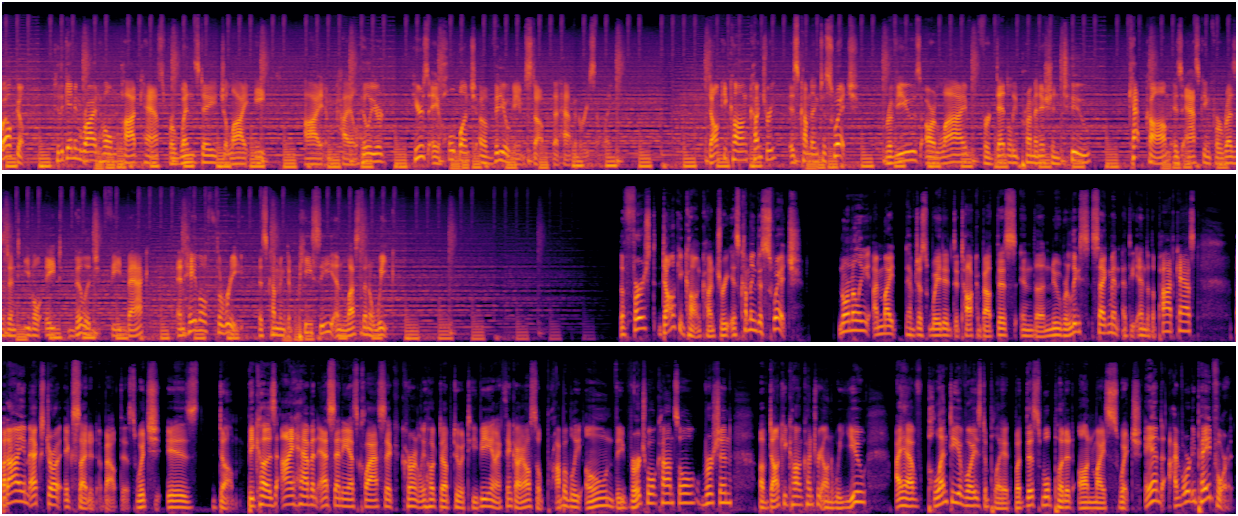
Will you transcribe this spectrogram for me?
Welcome to the Gaming Ride Home podcast for Wednesday, July 8th. I am Kyle Hilliard. Here's a whole bunch of video game stuff that happened recently. Donkey Kong Country is coming to Switch. Reviews are live for Deadly Premonition 2. Capcom is asking for Resident Evil 8 Village feedback. And Halo 3 is coming to PC in less than a week. The first Donkey Kong Country is coming to Switch. Normally, I might have just waited to talk about this in the new release segment at the end of the podcast, but I am extra excited about this, which is dumb because I have an SNES Classic currently hooked up to a TV, and I think I also probably own the Virtual Console version of Donkey Kong Country on Wii U. I have plenty of ways to play it, but this will put it on my Switch, and I've already paid for it.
